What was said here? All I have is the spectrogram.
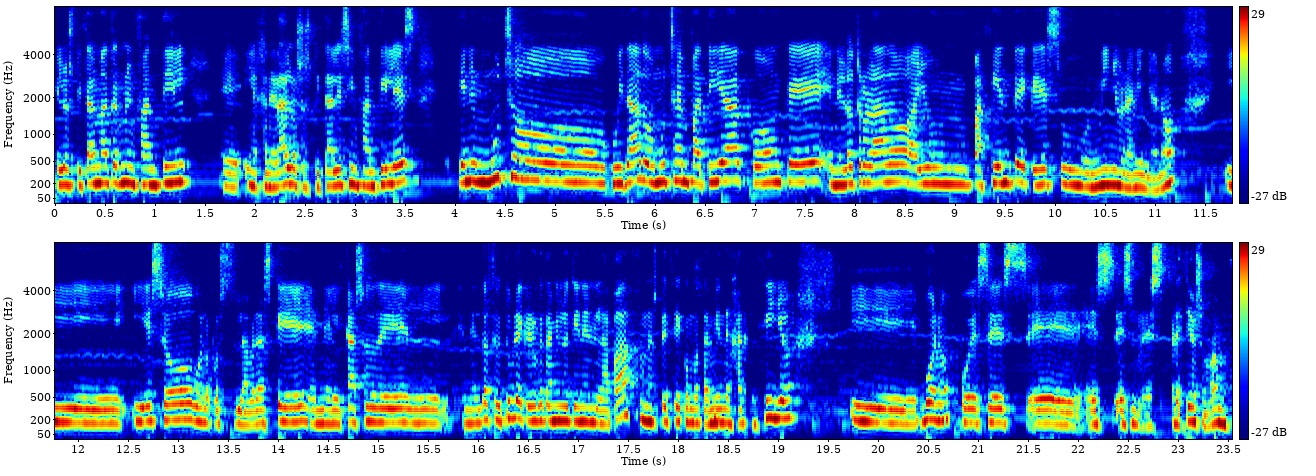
el hospital materno-infantil eh, y en general los hospitales infantiles tienen mucho cuidado, mucha empatía con que en el otro lado hay un paciente que es un niño o una niña, ¿no? Y, y eso, bueno, pues la verdad es que en el caso del en el 12 de octubre creo que también lo tienen en La Paz, una especie como también de jardincillo. Y bueno, pues es, eh, es, es- precioso, vamos.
